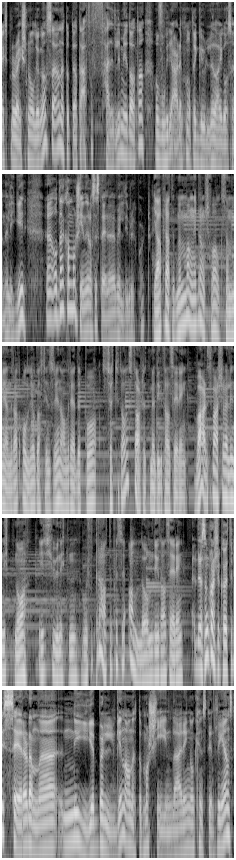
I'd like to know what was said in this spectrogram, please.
exploration av olje og gass, er nettopp det at det er forferdelig mye data. Og hvor er det på en måte gullet da i gåseøynene ligger? Eh, og der kan maskiner assistere veldig brukbart. Jeg har pratet med mange bransjefolk som mener at olje- og gassindustrien allerede på 70-tallet startet med digitalisering. Hva er det som er så veldig nytt nå? I 2019. Hvorfor prater plutselig alle om digitalisering? Det som kanskje karakteriserer denne nye bølgen av nettopp maskinlæring og kunstig intelligens,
